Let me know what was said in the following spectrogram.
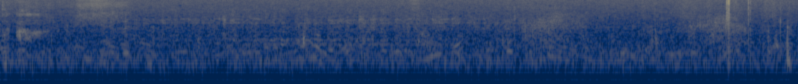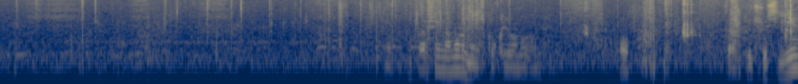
Так. Перший на мормишку клюнуло. Оп. Так, тут щось є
